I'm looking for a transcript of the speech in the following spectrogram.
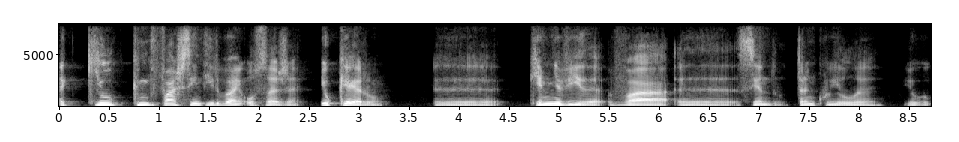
aquilo que me faz sentir bem. Ou seja, eu quero uh, que a minha vida vá uh, sendo tranquila, eu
